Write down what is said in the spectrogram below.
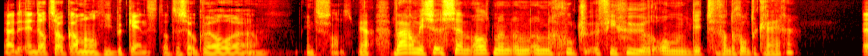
Ja, en dat is ook allemaal nog niet bekend. Dat is ook wel eh, interessant. Ja. Waarom is Sam Altman een, een goed figuur om dit van de grond te krijgen? Of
